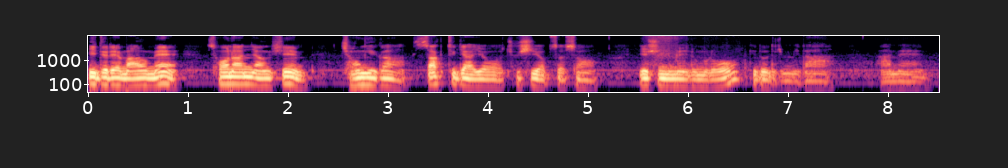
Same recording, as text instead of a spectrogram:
이들의 마음에 선한 양심, 정의가 싹트게 하여 주시옵소서. 예수님의 이름으로 기도드립니다. 아멘.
